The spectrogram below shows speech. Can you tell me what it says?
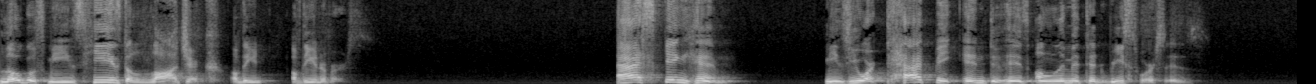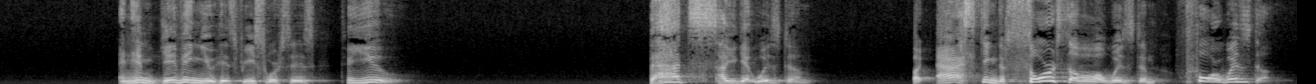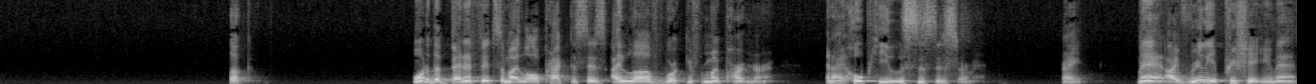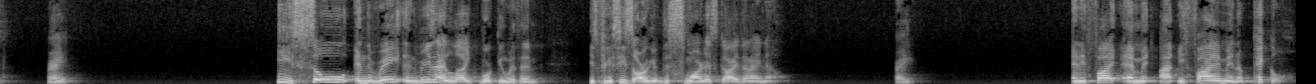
Logos means he is the logic of the, of the universe. Asking him means you are tapping into his unlimited resources and him giving you his resources to you. That's how you get wisdom. By asking the source of all wisdom for wisdom. Look, one of the benefits of my law practice is I love working for my partner, and I hope he listens to the sermon, right? Man, I really appreciate you, man, right? He's so, and the, re- and the reason I like working with him is because he's arguably the smartest guy that I know? And if I am, uh, if I am in a pickle,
